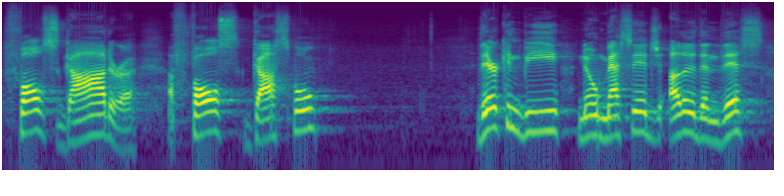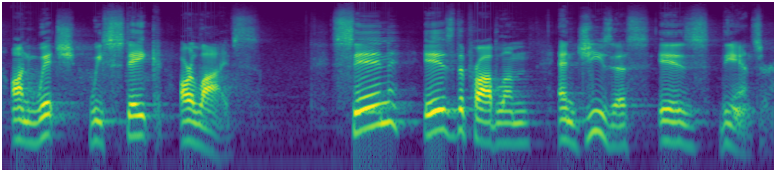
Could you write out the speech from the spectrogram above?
false God or a, a false gospel. There can be no message other than this on which we stake our lives. Sin is the problem, and Jesus is the answer.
